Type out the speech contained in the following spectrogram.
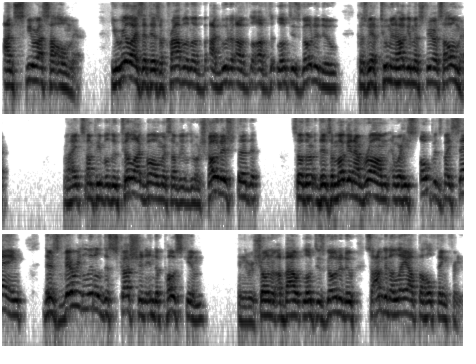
on Sfiras HaOmer. You realize that there's a problem of Aguda of, of Lo Sisgodedu because we have two minhagim of Sfiras HaOmer, right? Some people do Tilag Bomer, some people do Shkodesh. So there, there's a Magen Avram where he opens by saying there's very little discussion in the poskim in the Rishon about Lo Sisgodedu. So I'm going to lay out the whole thing for you.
